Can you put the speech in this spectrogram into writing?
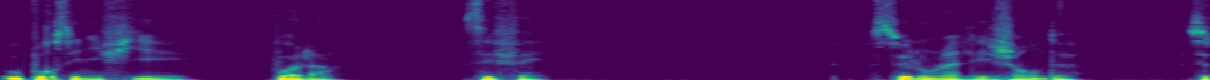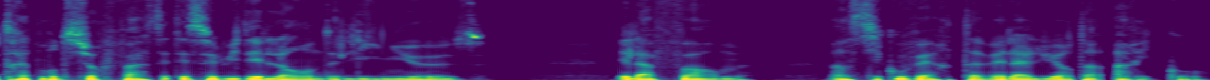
ou pour signifier voilà, c'est fait. Selon la légende, ce traitement de surface était celui des landes ligneuses, et la forme, ainsi couverte, avait l'allure d'un haricot.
